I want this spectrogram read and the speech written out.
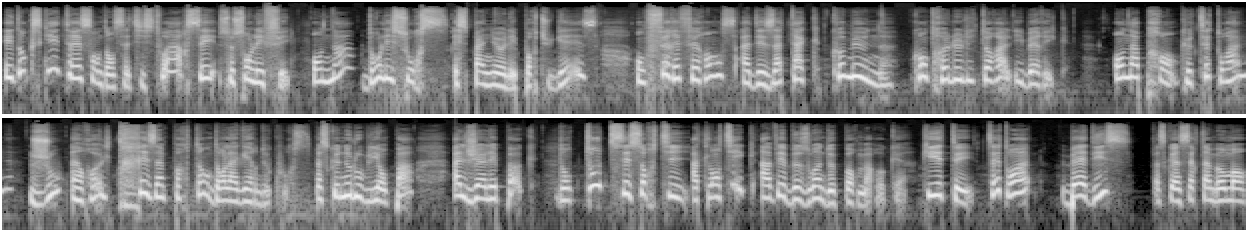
Et donc, ce qui est intéressant dans cette histoire, c'est, ce sont les faits. On a, dans les sources espagnoles et portugaises, on fait référence à des attaques communes contre le littoral ibérique. On apprend que Tétouan joue un rôle très important dans la guerre de course. Parce que ne l'oublions pas, Alger à l'époque, dont toutes ses sorties atlantiques avaient besoin de ports marocains, qui étaient Tétouan, Bédis, parce qu'à un certain moment,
